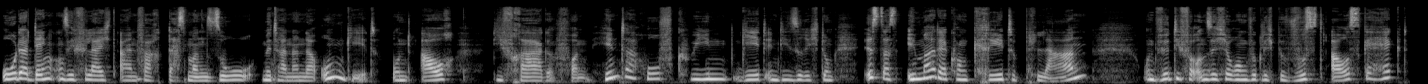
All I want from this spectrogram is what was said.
Oder denken Sie vielleicht einfach, dass man so miteinander umgeht und auch die Frage von Hinterhof Queen geht in diese Richtung. Ist das immer der konkrete Plan? Und wird die Verunsicherung wirklich bewusst ausgeheckt?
